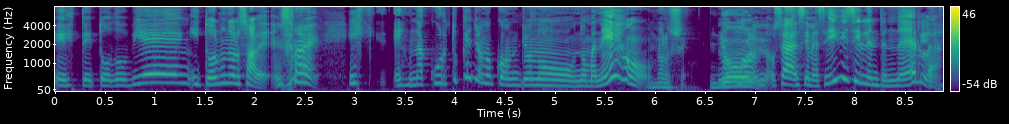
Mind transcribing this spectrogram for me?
este, todo bien, y todo el mundo lo sabe, ¿sabes? Es, es una curtu que yo no con, yo no, no manejo. No lo sé. Yo... no, no, o sea, se me hace difícil de entenderla.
